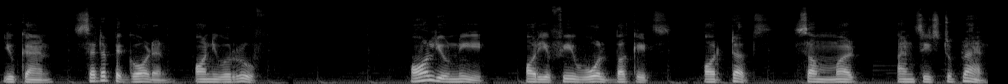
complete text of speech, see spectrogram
you can set up a garden on your roof. All you need are a few old buckets or tubs, some mud, and seeds to plant.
